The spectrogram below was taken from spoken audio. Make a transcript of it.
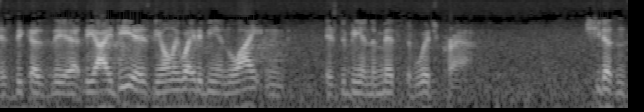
Is because the, uh, the idea is the only way to be enlightened is to be in the midst of witchcraft. She doesn't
